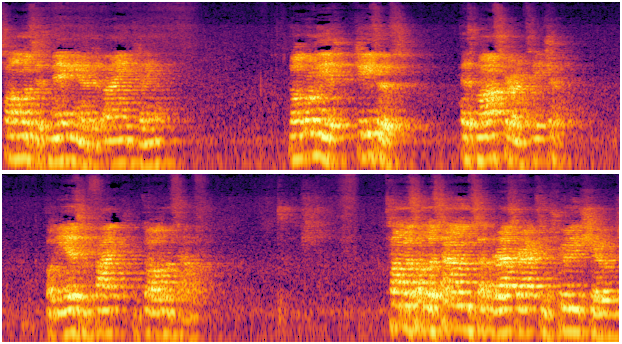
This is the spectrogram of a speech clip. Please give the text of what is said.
Thomas is making a divine claim. Not only is Jesus his master and teacher, but he is in fact God himself. Thomas understands that the resurrection truly shows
